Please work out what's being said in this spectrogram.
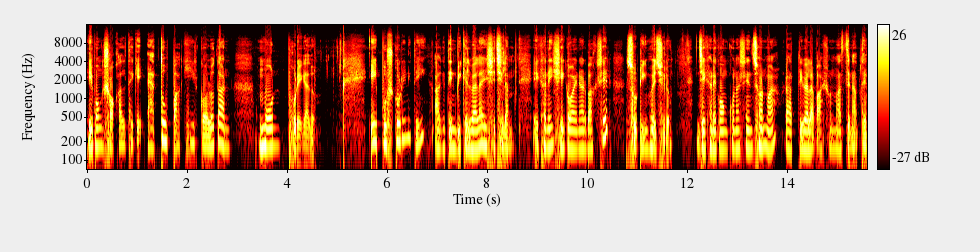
এবং সকাল থেকে এত পাখির কলতান মন ভরে গেল। এই পুষ্করিণীতেই আগের দিন বিকেলবেলা এসেছিলাম। এখানেই সেই গয়নার বাক্সের শুটিং হয়েছিল, যেখানে কঙ্কনা সেন শর্মা রাত্রিবেলা বাসন মাজতে নামতেন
